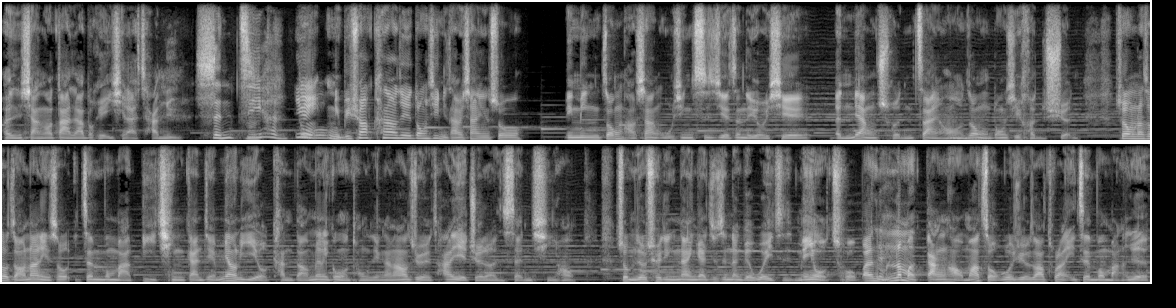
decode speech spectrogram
很想要大家都可以一起来参与。神机很多，因为你必须要看到这些东西，你才会相信说，冥冥中好像无形世界真的有一些能量存在哦，嗯这种东西很玄。所以我们那时候走到那里的时候，一阵风把地清干净。妙丽也有看到，妙丽跟我同间看，然后觉得她也觉得很神奇哈，所以我们就确定那应该就是那个位置没有错，不然怎么那么刚好？我们要走过去的时候，突然一阵风把那个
